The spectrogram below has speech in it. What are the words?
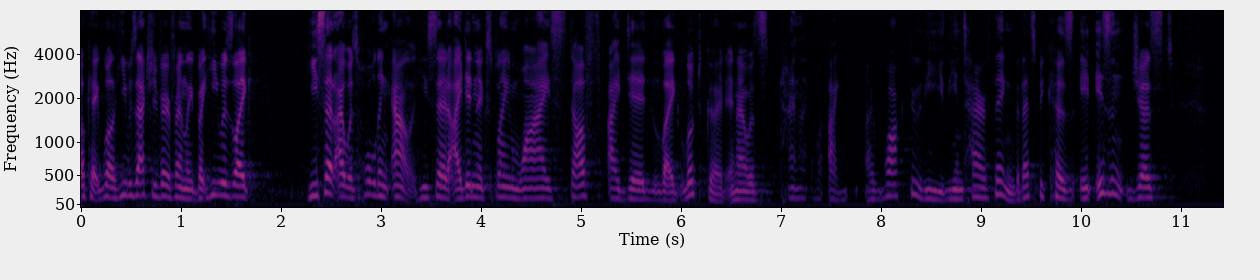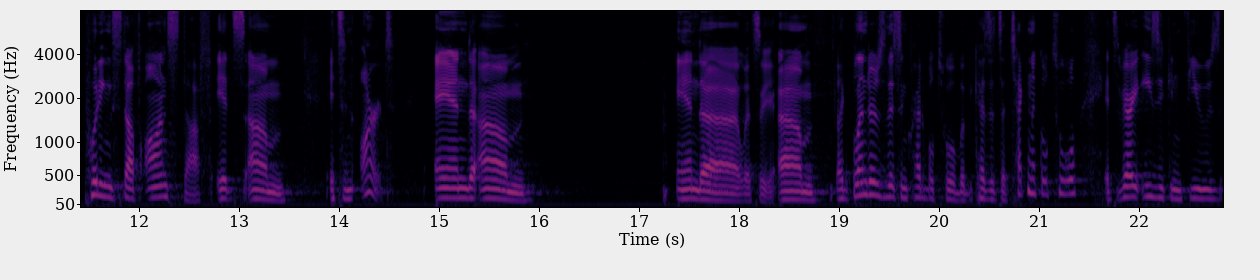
okay, well, he was actually very friendly, but he was like, he said I was holding out. He said I didn't explain why stuff I did like looked good, and I was kind of like, well, I, I walked through the, the entire thing, but that's because it isn't just putting stuff on stuff. It's, um, it's an art. And, um, and uh, let's see, um, like Blender is this incredible tool, but because it's a technical tool, it's very easy to confuse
